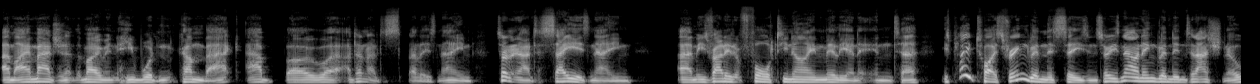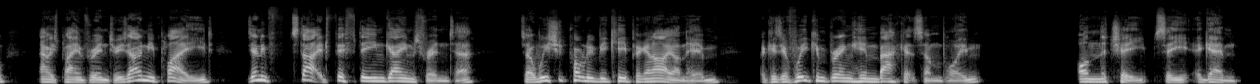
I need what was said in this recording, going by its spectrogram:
Um, I imagine at the moment he wouldn't come back. Abo, uh, I don't know how to spell his name. I don't know how to say his name. Um, he's valued at 49 million at Inter. He's played twice for England this season, so he's now an England international. Now he's playing for Inter. He's only played, he's only started 15 games for Inter. So we should probably be keeping an eye on him because if we can bring him back at some point on the cheap, see, again,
